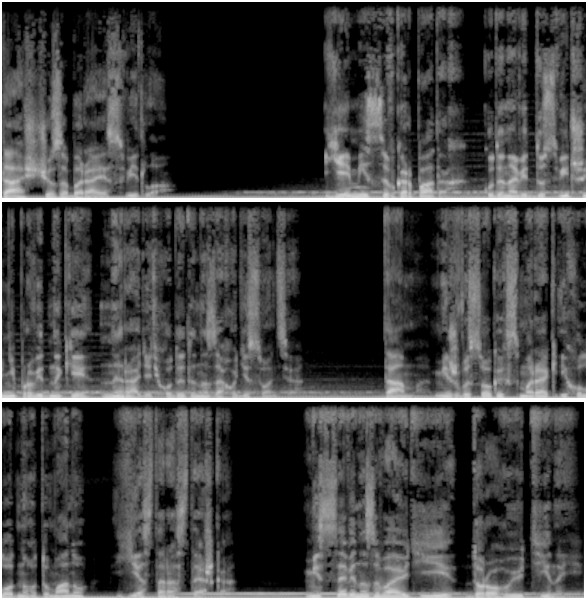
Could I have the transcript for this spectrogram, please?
та, що забирає світло. Є місце в Карпатах, куди навіть досвідчені провідники не радять ходити на заході сонця. Там, між високих смерек і холодного туману, є стара стежка. Місцеві називають її дорогою тіней.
